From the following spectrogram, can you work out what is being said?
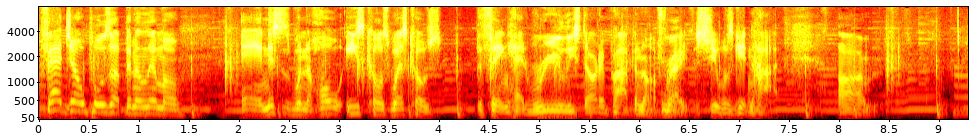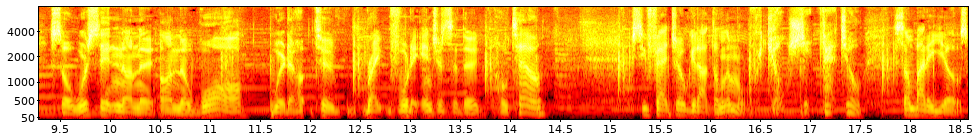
Fat Joe pulls up in a limo, and this is when the whole East Coast West Coast thing had really started popping off. Right, Right. The shit was getting hot. Um, so we're sitting on the on the wall where the to right before the entrance of the hotel. See Fat Joe get out the limo. We're like, Yo, shit, Fat Joe. Somebody yells,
